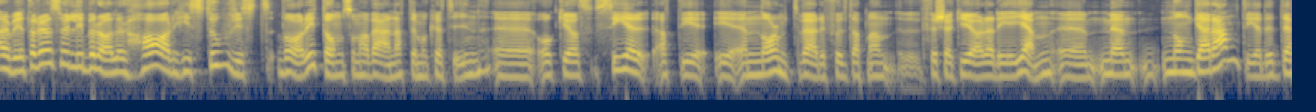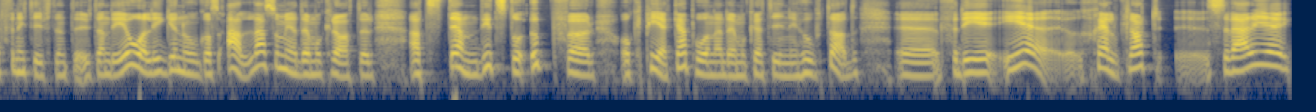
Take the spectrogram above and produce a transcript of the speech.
Arbetarrörelsen och liberaler har historiskt varit de som har värnat demokratin eh, och jag ser att det är enormt värdefullt att man eh, försöker göra det igen. Eh, men någon garant är det definitivt inte utan det åligger nog oss alla som är demokrater att ständigt stå upp för och peka på när demokratin är hotad. För det är självklart, Sverige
